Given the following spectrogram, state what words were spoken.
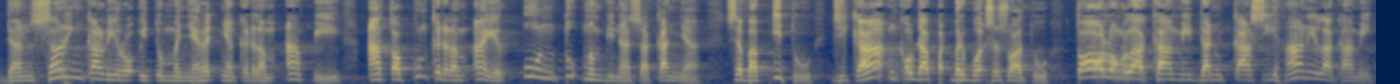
Dan sering kali roh itu menyeretnya ke dalam api ataupun ke dalam air untuk membinasakannya. Sebab itu jika engkau dapat berbuat sesuatu, tolonglah kami dan kasihanilah kami.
